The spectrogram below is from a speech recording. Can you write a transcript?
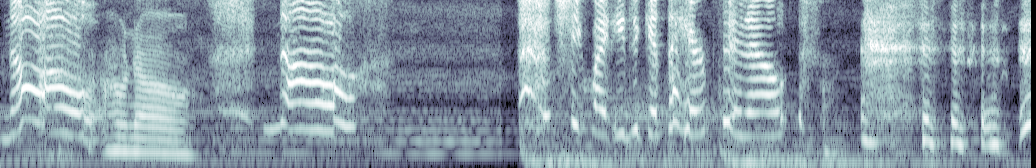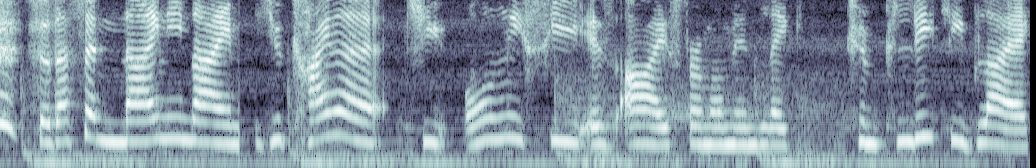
No! oh no. No! She might need to get the hairpin out. so that's a 99 you kind of you only see his eyes for a moment like completely black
